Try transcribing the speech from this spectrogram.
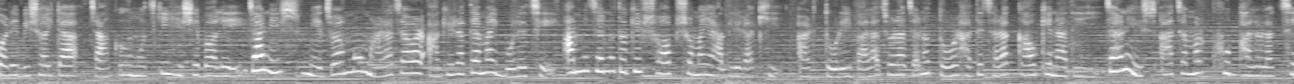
করে বিষয়টা। চাঙ্কুক মুচকি হেসে বলে, জানিস, মেজো আম্মু মারা যাওয়ার আগে রাতে আমায় বলেছে আমি যেন তোকে সব সময় আগলে রাখি, আর তোর এই বালা জোড়া যেন তোর হাতে ছাড়া কাউকে না দিই। জানিস, আজ আমার খুব ভালো লাগছে।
